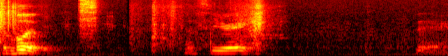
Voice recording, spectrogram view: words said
The blue. Let's see right there.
